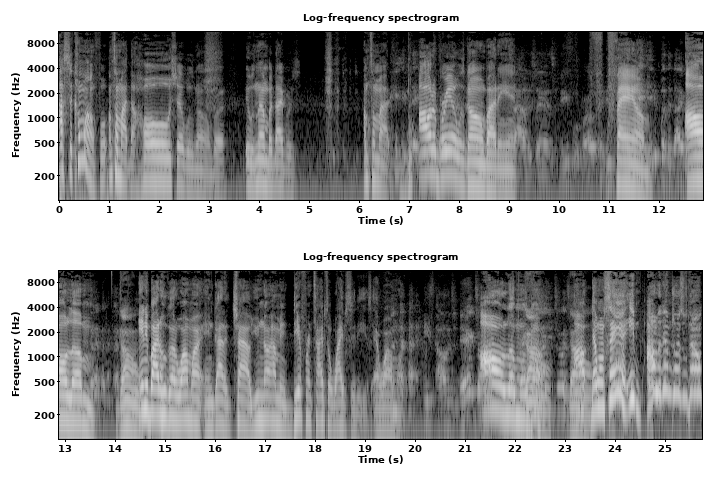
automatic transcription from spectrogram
I said, come on, fool. I'm talking about the whole shelf was gone, bro. It was nothing but diapers. I'm talking about all the bread was gone by then. childish ass people, bro. And you- Fam, you put the diaper all of them. Gone. Anybody who go to Walmart and got a child, you know how many different types of wipes it is at Walmart. All the generic choices. All of them was gone. Gone. All, Gone. that's what I'm saying. Even all of them joints was gone.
